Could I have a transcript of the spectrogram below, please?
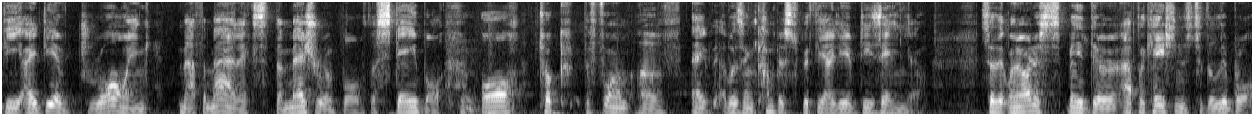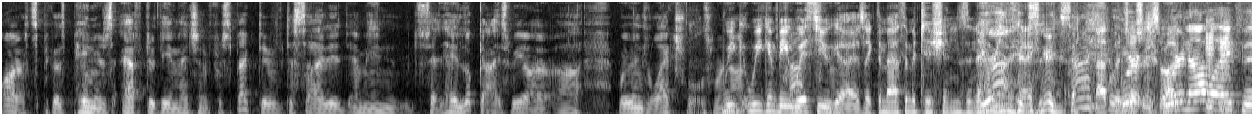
The idea of drawing mathematics, the measurable, the stable, hmm. all took the form of was encompassed with the idea of disegno. So that when artists made their applications to the liberal arts, because painters, after the invention of perspective, decided, I mean, said, "Hey, look, guys, we are uh, we're intellectuals. We're We, not we can be with you guys, like the mathematicians and Yeah, everything. ex- exactly. We're, were we're not like the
